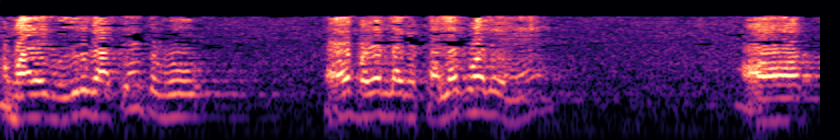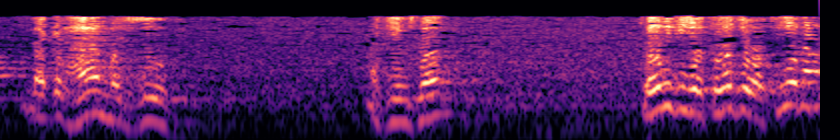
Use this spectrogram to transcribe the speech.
ہمارے بزرگ آتے ہیں تو وہ ہے بڑے لگے تعلق والے ہیں، اور لیکن ہیں مزدور حکیم سر تو ان کی جو توجہ ہوتی ہے نا،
